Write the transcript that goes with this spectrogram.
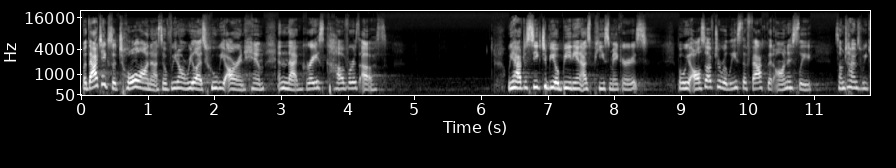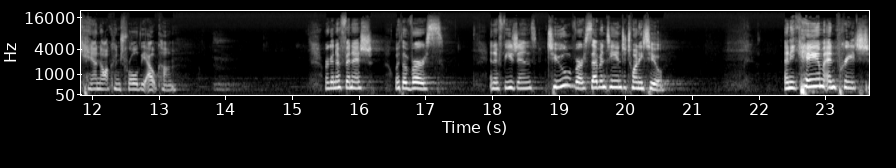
But that takes a toll on us if we don't realize who we are in Him and that grace covers us. We have to seek to be obedient as peacemakers, but we also have to release the fact that honestly, sometimes we cannot control the outcome. We're going to finish with a verse in Ephesians 2, verse 17 to 22. And he came and preached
